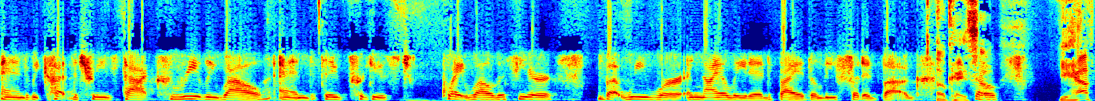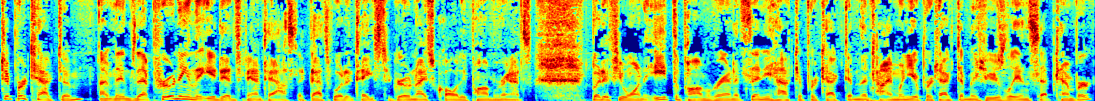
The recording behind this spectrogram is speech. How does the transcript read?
and we cut the trees back really well, and they produced quite well this year. But we were annihilated by the leaf-footed bug. Okay, so, you have to protect them. I mean, that pruning that you did is fantastic. That's what it takes to grow nice quality pomegranates. But if you want to eat the pomegranates, then you have to protect them. The time when you protect them is usually in September.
